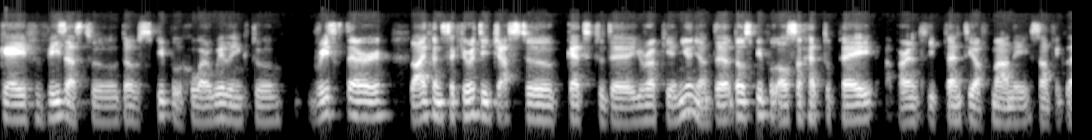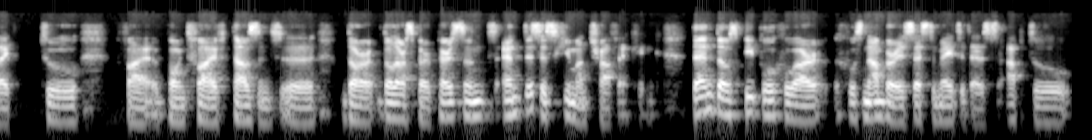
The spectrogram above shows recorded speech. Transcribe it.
gave visas to those people who were willing to risk their life and security just to get to the European Union. The, those people also had to pay apparently plenty of money, something like two. 5.5 thousand uh, dollars per person, and this is human trafficking. Then those people who are whose number is estimated as up to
